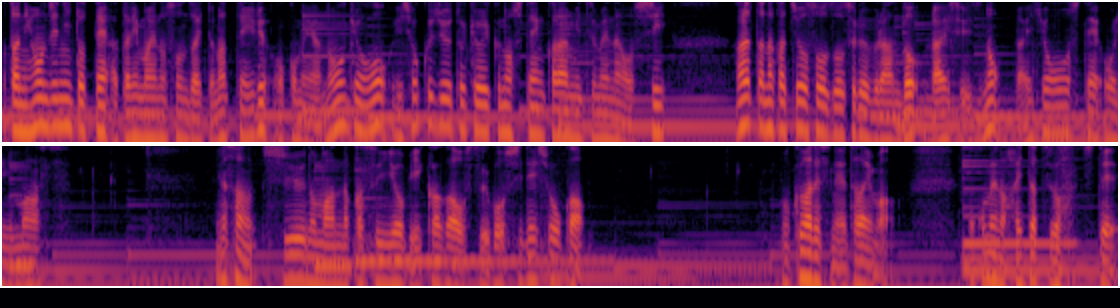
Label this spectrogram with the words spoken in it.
また日本人にとって当たり前の存在となっているお米や農業を衣食住と教育の視点から見つめ直し新たな価値を創造するブランドライスイズの代表をしております。皆さん週の真ん中水曜日いかがお過ごしでしょうか？僕はですねただいまお米の配達をして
